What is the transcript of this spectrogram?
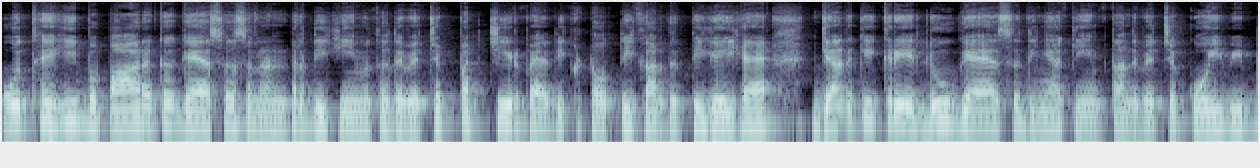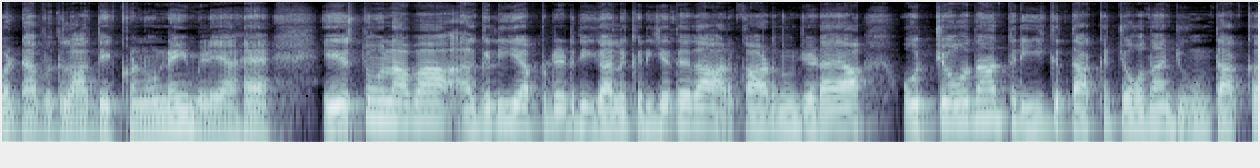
ਉੱਥੇ ਹੀ ਵਪਾਰਕ ਗੈਸ ਸਿਲੰਡਰ ਦੀ ਕੀਮਤ ਦੇ ਵਿੱਚ 25 ਰੁਪਏ ਦੀ ਕਟੌਤੀ ਕਰ ਦਿੱਤੀ ਗਈ ਹੈ। ਜਦਕਿ ਘਰੇਲੂ ਗੈਸ ਦੀਆਂ ਕੀਮਤਾਂ ਦੇ ਵਿੱਚ ਕੋਈ ਵੀ ਵੱਡਾ ਬਦਲਾਅ ਦੇਖਣ ਨੂੰ ਨਹੀਂ ਮਿਲਿਆ ਹੈ। ਇਸ ਤੋਂ ਇਲਾਵਾ ਅਗਲੀ ਅਪਡੇਟ ਦੀ ਗੱਲ ਕਰੀਏ ਤੇ ਆਧਾਰ ਕਾਰਡ ਨੂੰ ਜਿਹੜਾ ਆ, ਉਹ 14 ਤਰੀਕ ਤੱਕ 14 ਜੂਨ ਤੱਕ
